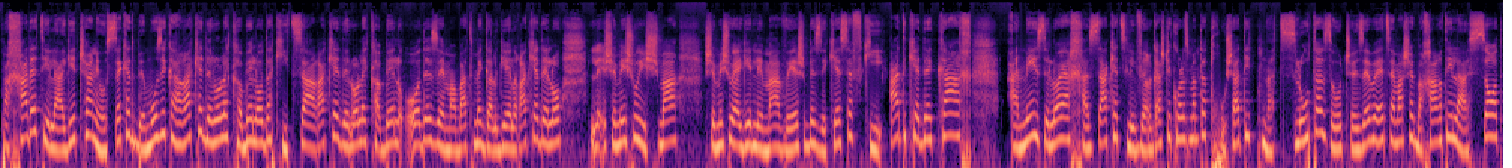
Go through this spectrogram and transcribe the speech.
פחדתי להגיד שאני עוסקת במוזיקה רק כדי לא לקבל עוד עקיצה, רק כדי לא לקבל עוד איזה מבט מגלגל, רק כדי לא, שמישהו ישמע, שמישהו יגיד לי מה, ויש בזה כסף, כי עד כדי כך אני, זה לא היה חזק אצלי והרגשתי כל הזמן את התחושת התנצלות הזאת, שזה בעצם מה שבחרתי לעשות,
